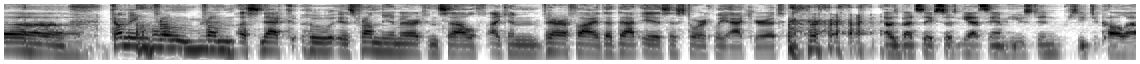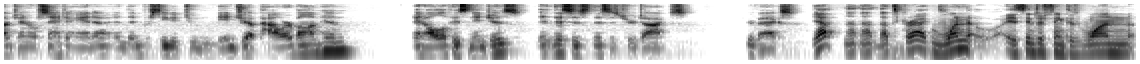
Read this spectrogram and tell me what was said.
uh, Coming Oh, from man. from a snack who is from the American South, I can verify that that is historically accurate. I was about to say, so yeah, Sam Houston proceeded to call out General Santa Anna, and then proceeded to ninja powerbomb him and all of his ninjas. This is this is true talks, true facts. yep, that, that- that's correct. One it's interesting because one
